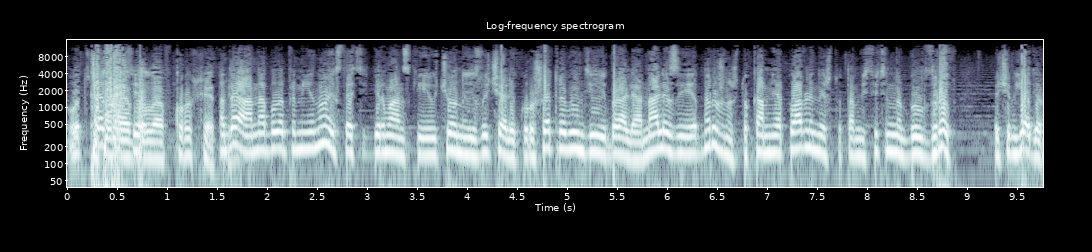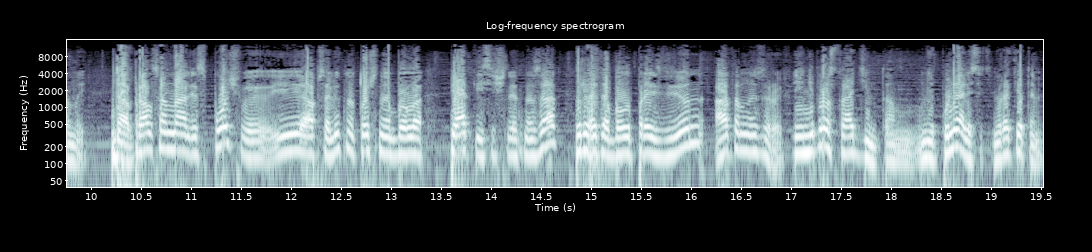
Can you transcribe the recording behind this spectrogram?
Вот, Которое частности, было в Курушетре. Да, она была применена, и, кстати, германские ученые изучали Курушетры в Индии, брали анализы, и обнаружено, что камни оплавленные, что там действительно был взрыв, причем ядерный. Да, брался анализ почвы, и абсолютно точно было 5000 лет назад, взрыв. это был произведен атомный взрыв. И не просто один, там они пулялись этими ракетами.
